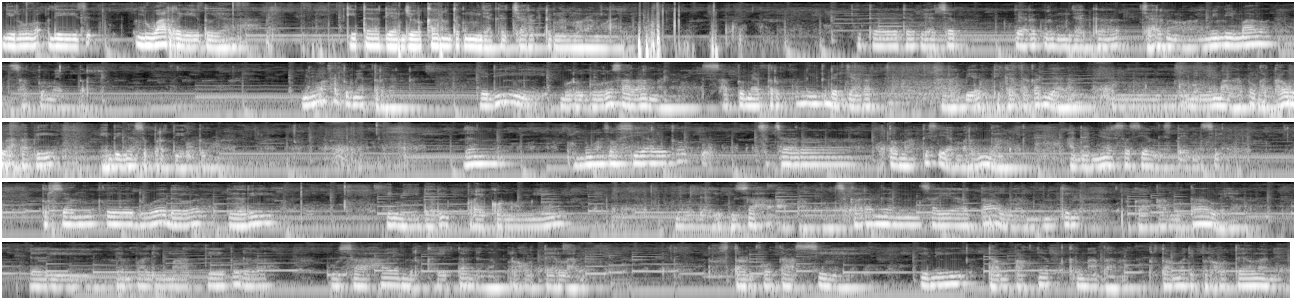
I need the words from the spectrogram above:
di, di luar gitu ya kita dianjurkan untuk menjaga jarak dengan orang lain. Kita diajak jarak untuk menjaga jarak dengan orang minimal satu meter. Minimal satu meter kan? Jadi buru-buru salaman. Satu meter pun itu dari jarak nah, biar dikatakan jarak hmm, minimal. Atau nggak tahu lah tapi intinya seperti itu. Dan hubungan sosial itu secara otomatis ya merenggang adanya social distancing. Terus yang kedua adalah dari ini dari perekonomian mulai dari usaha apa pun. Sekarang yang saya tahu dan mungkin juga kamu tahu ya dari yang paling mati itu adalah usaha yang berkaitan dengan perhotelan. Terus transportasi ini dampaknya kena banget. Pertama di perhotelan ya.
